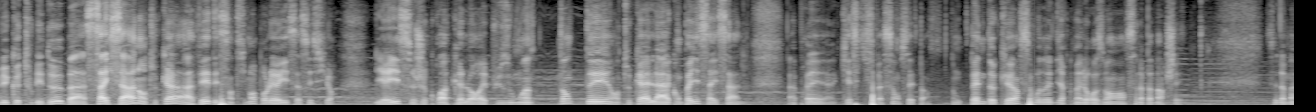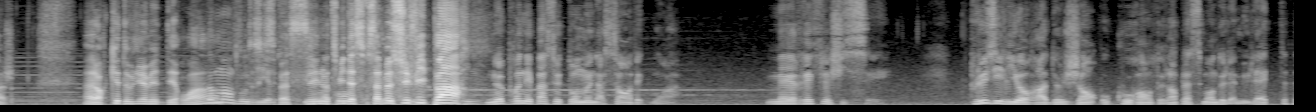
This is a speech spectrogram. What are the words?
Vu que tous les deux, bah, Saïsaan en tout cas, avait des sentiments pour l'Iris, ça c'est sûr. L'Iris, je crois qu'elle aurait plus ou moins tenté, en tout cas, elle a accompagné Saïsaan. Après, euh, qu'est-ce qui se passait, on sait pas. Donc peine de cœur, ça voudrait dire que malheureusement, ça n'a pas marché. C'est dommage. Alors, qu'est devenu la maître des rois? Comment vous Qu'est-ce qui dire ne Intimidation, ça me sur suffit pas Ne prenez pas ce ton menaçant avec moi. Mais réfléchissez. Plus il y aura de gens au courant de l'emplacement de l'amulette,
